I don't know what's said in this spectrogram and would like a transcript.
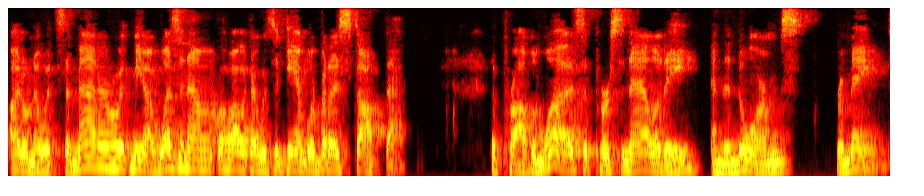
I don't know what's the matter with me. I was an alcoholic. I was a gambler, but I stopped that. The problem was the personality and the norms remained,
